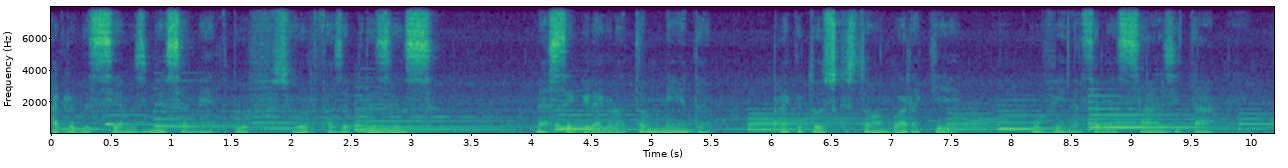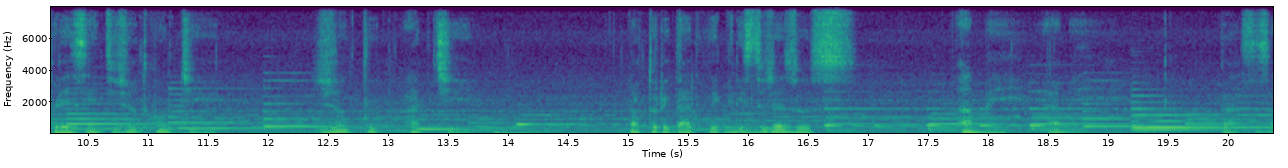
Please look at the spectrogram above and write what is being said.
agradecemos imensamente pelo Senhor fazer presença nessa egrégora tão linda, para que todos que estão agora aqui ouvindo essa mensagem está presente junto contigo, junto a Ti, na autoridade de Cristo Jesus. Amém, amém. Graças a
